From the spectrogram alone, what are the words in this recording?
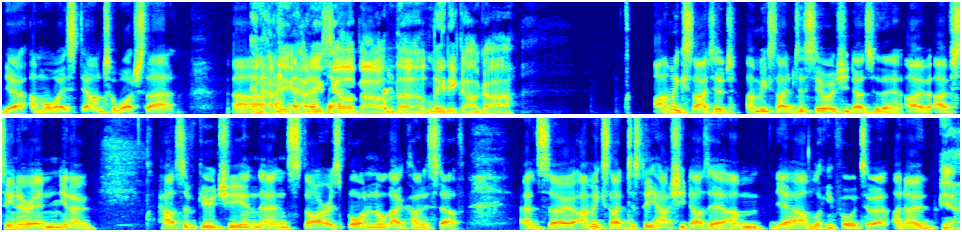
yeah, I'm always down to watch that. Uh, and how do you, how do you feel about the Lady Gaga? I'm excited. I'm excited to see what she does with it. I've, I've seen her in, you know, House of Gucci and, and Star is Born and all that kind of stuff. And so I'm excited to see how she does it. Um, yeah, I'm looking forward to it. I know yeah.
